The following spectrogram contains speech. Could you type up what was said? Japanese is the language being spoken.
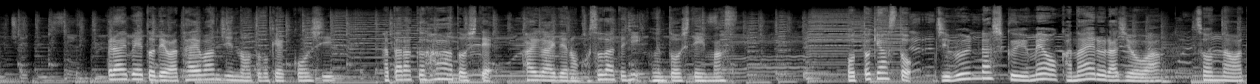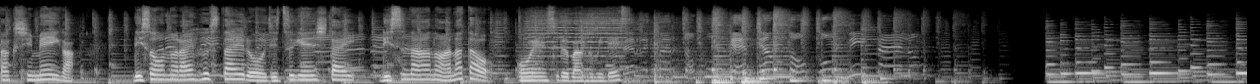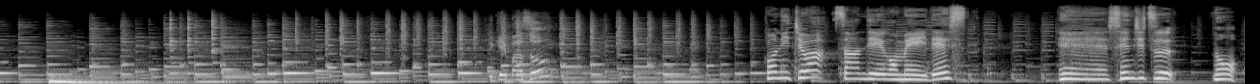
プライベートでは台湾人の夫と結婚し働く母として海外での子育てに奮闘しています。ポッドキャスト自分らしく夢を叶えるラジオはそんな私メイが理想のライフスタイルを実現したいリスナーのあなたを応援する番組です。こんにちは、サンディエゴメイです。えー、先日の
